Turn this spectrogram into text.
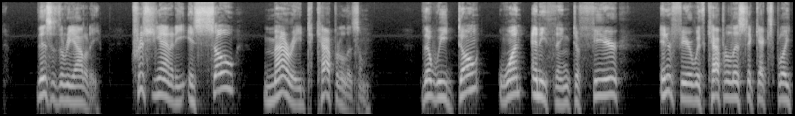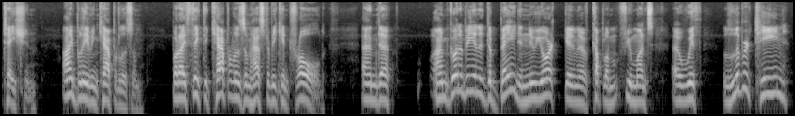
This is the reality. Christianity is so married to capitalism that we don't want anything to fear interfere with capitalistic exploitation. I believe in capitalism, but I think that capitalism has to be controlled. And uh, I'm going to be in a debate in New York in a couple of few months uh, with libertine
